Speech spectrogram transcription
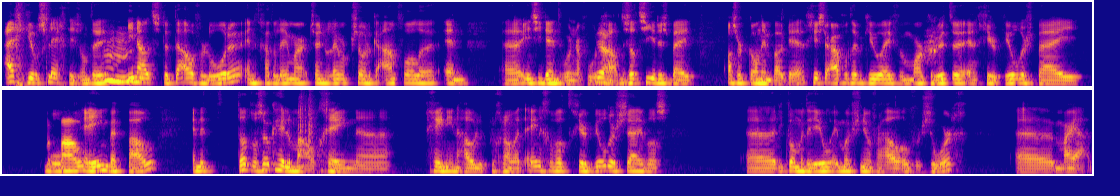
eigenlijk heel slecht is. Want de Mhm. inhoud is totaal verloren en het, gaat alleen maar, het zijn alleen maar persoonlijke aanvallen en eh, incidenten worden naar voren Ja. gehaald. Dus dat zie je dus bij Als er kan in Baudet. Gisteravond heb ik heel even Mark Rutte en Geert Wilders bij Bij op Pauw. één bij Pauw. En het, dat was ook helemaal geen, eh, geen inhoudelijk programma. Het enige wat Geert Wilders zei was... eh, die kwam met een heel emotioneel verhaal over zorg. Eh, maar ja,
